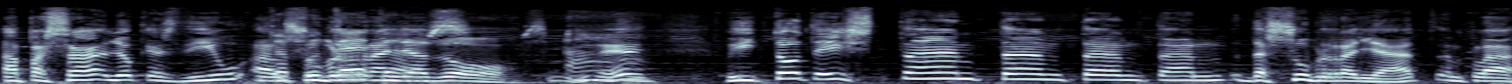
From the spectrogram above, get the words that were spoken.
a passar allò que es diu el subratllador. Ah. Eh? Vull dir, tot és tan, tan, tan, tan de subratllat, en pla,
